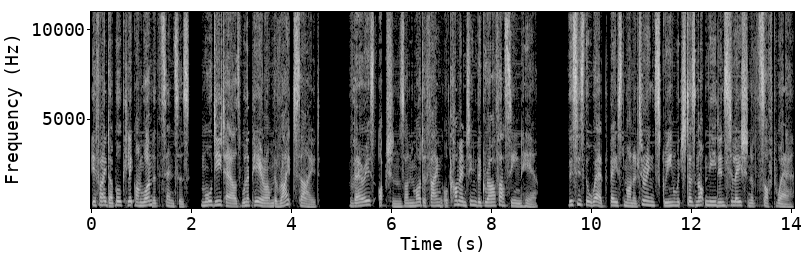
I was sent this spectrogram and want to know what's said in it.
If I double-click on one of the sensors, more details will appear on the right side. Various options on modifying or commenting the graph are seen here. This is the web-based monitoring screen which does not need installation of the software.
